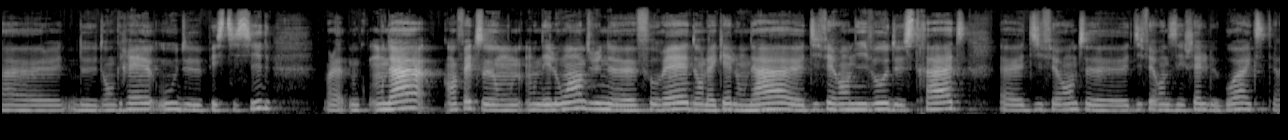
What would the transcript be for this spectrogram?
euh, d'engrais ou de pesticides. Voilà, donc on a, en fait, on est loin d'une forêt dans laquelle on a différents niveaux de strates, euh, différentes, euh, différentes échelles de bois, etc.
